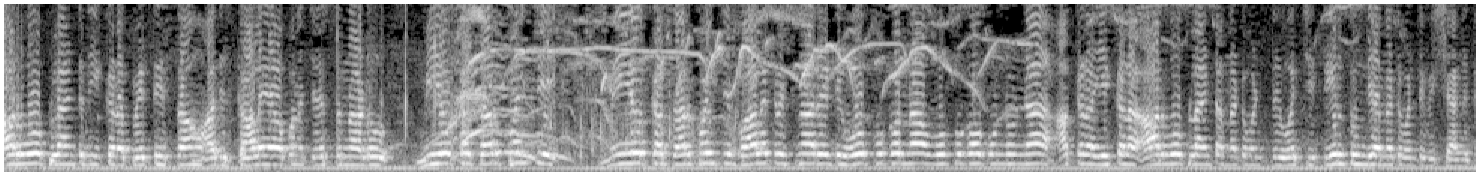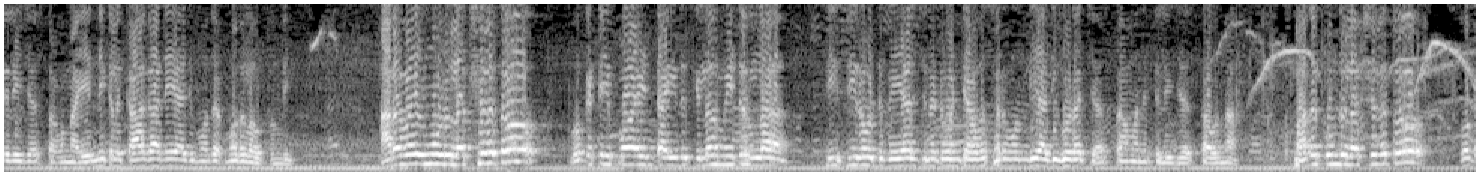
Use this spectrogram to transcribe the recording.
ఆర్ఓ ప్లాంట్ని ఇక్కడ పెట్టిస్తాం. అది కాలయాపన చేస్తున్నాడు. మీ యొక్క సర్పంచ్ మీ యొక్క సర్పంచ్ బాలకృష్ణారెడ్డి ఒప్పుకున్నా ఒప్పుకోకుండా అక్కడ ఇక్కడ ఆర్ఓ ప్లాంట్ అన్నటువంటి వచ్చి తీరుతుంది అన్నటువంటి విషయాన్ని తెలియజేస్తా ఉన్నా. ఎన్నికలు కాగానే అది మొద మొదలవుతుంది. అరవై మూడు లక్షలతో ఒకటి పాయింట్ ఐదు కిలోమీటర్ల సిసి రోడ్డు వేయాల్సినటువంటి అవసరం ఉంది అది కూడా చేస్తామని తెలియజేస్తా ఉన్నా. పదకొండు లక్షలతో ఒక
